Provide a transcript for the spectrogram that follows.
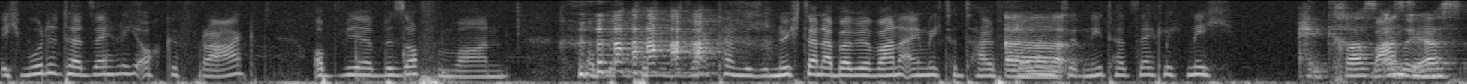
Ich wurde tatsächlich auch gefragt, ob wir besoffen waren. Ob wir gesagt haben, wir sind nüchtern, aber wir waren eigentlich total voll und Äh. ich gesagt, nee, tatsächlich nicht. Hey, krass. Wahnsinn. Also erst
